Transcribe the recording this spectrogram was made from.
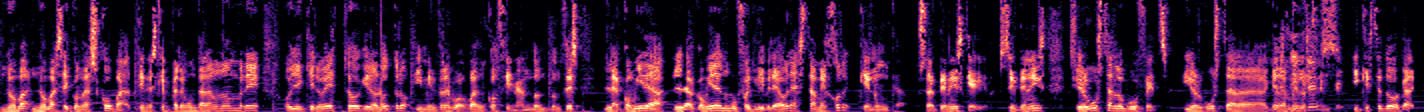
No, va, no vas ahí con la escoba, tienes que preguntar a un hombre, oye, quiero esto, quiero lo otro, y mientras vos van cocinando. Entonces, la comida, la comida en un buffet libre ahora está mejor que nunca. O sea, tenéis que ir. Si tenéis, si os gustan los buffets y os gusta que ¿Los haya menos libres? gente y que esté todo calentito.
